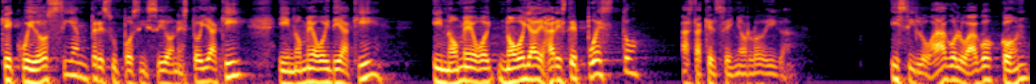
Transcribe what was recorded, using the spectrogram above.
que cuidó siempre su posición. Estoy aquí y no me voy de aquí y no me voy, no voy a dejar este puesto hasta que el Señor lo diga. Y si lo hago, lo hago con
